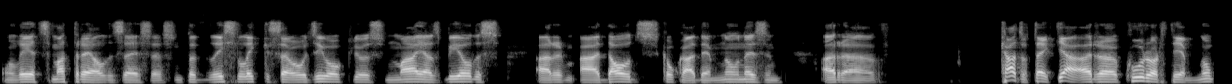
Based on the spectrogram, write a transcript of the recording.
un lietas materializēsies. Un tad visi lika sev dzīvokļos un mājās bildes ar, ar daudz kaut kādiem, nu, nezinu, ar kā tu teikt, jā, ar kurortiem, nu,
